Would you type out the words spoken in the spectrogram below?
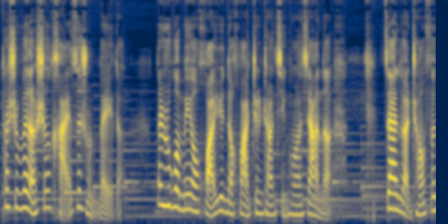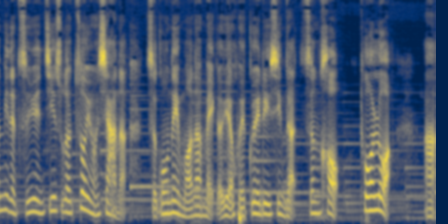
它是为了生孩子准备的。那如果没有怀孕的话，正常情况下呢，在卵巢分泌的雌孕激素的作用下呢，子宫内膜呢每个月会规律性的增厚脱落，啊，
